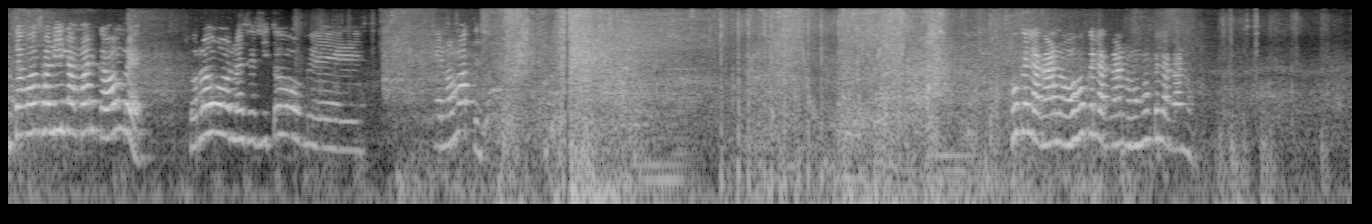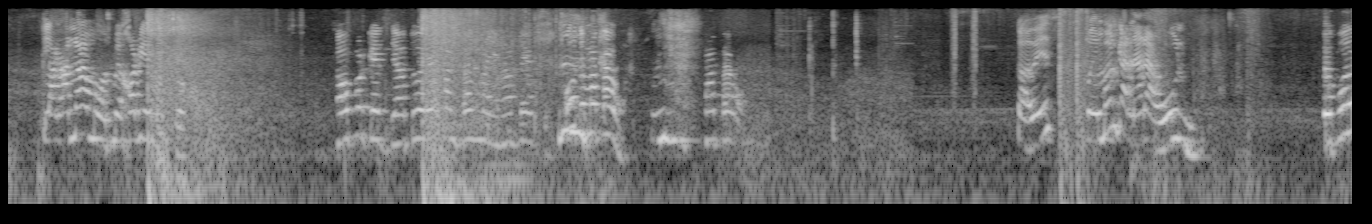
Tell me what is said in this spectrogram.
No te va a salir la marca, hombre. Solo necesito que, que no mates. Ojo que la gano, ojo que la gano, ojo que la gano. La ganamos, mejor bien dicho. No, porque ya tú eres fantasma y no te... ¡Oh, te he matado! Te he matado. ¿Sabes? Podemos ganar aún. Yo puedo...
